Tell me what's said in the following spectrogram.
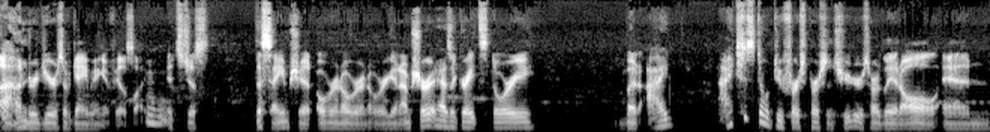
a hundred years of gaming. It feels like Mhm. it's just the same shit over and over and over again. I'm sure it has a great story, but I, I just don't do first person shooters hardly at all. And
